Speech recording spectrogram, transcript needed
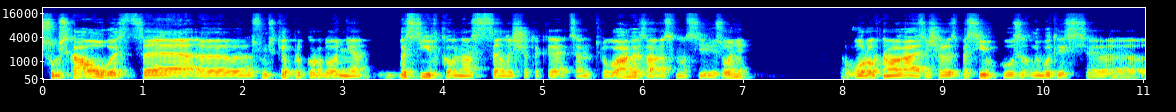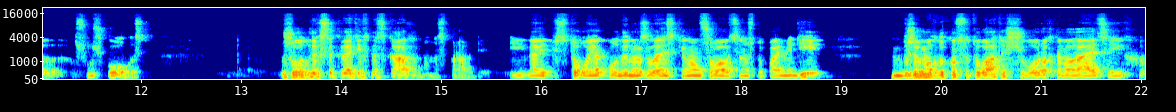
Сумська область це е, сумське прикордоння. Басівка в нас селище таке центр уваги. Зараз в сірій зоні. Ворог намагається через Басівку заглибитись е, в Сумську область. Жодних секретів не сказано насправді. І навіть після того, як Володимир Зеленський анонсував ці наступальні дії, ми вже могли констатувати, що ворог намагається їх е,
